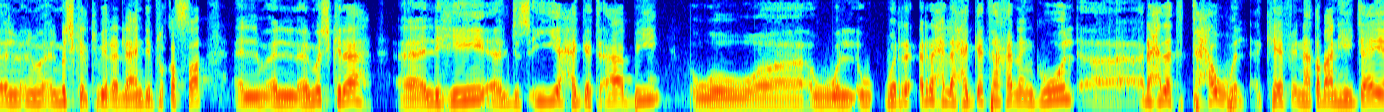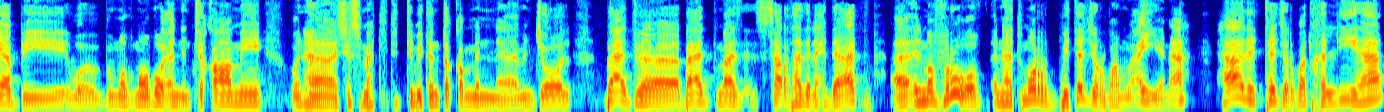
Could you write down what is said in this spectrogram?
ال- المشكلة الكبيرة اللي عندي في القصة. ال- ال- المشكلة اللي هي الجزئية حقت آبي والرحلة حقتها خلينا نقول آه، رحلة التحول. كيف إنها طبعا هي جاية بموضوع انتقامي وإنها شو اسمه تبي تنتقم من آه، من جول. بعد آه، بعد ما صارت هذه الأحداث المفروض إنها تمر بتجربة معينة. هذه التجربة تخليها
